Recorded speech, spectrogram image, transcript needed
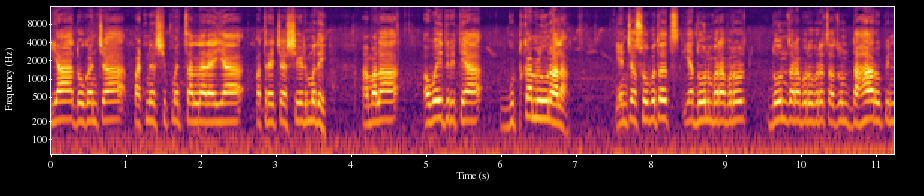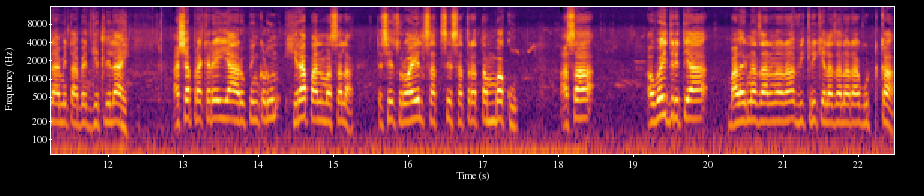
या दोघांच्या पार्टनरशिपमध्ये चालणाऱ्या या पत्र्याच्या शेडमध्ये आम्हाला अवैधरित्या गुटखा मिळून आला. यांच्यासोबतच या दोन बराबरोबर दोन जणाबरोबरच अजून दहा आरोपींना आम्ही ताब्यात घेतलेला आहे. अशा प्रकारे या आरोपींकडून हिरा पान मसाला तसेच रॉयल सातशे सतरा तंबाखू असा अवैधरित्या बाळगला जाणारा विक्री केला जाणारा गुटखा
